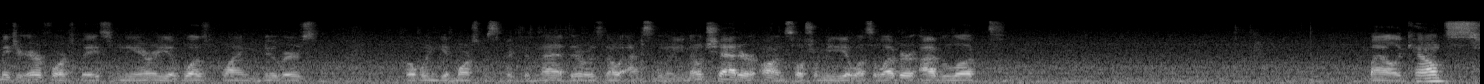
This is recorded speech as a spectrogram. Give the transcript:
major Air Force base in the area was flying maneuvers. But we can get more specific than that. There was no absolutely no chatter on social media whatsoever. I've looked by all accounts,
